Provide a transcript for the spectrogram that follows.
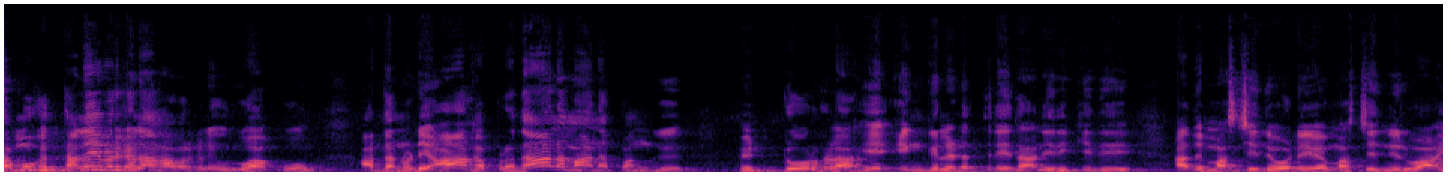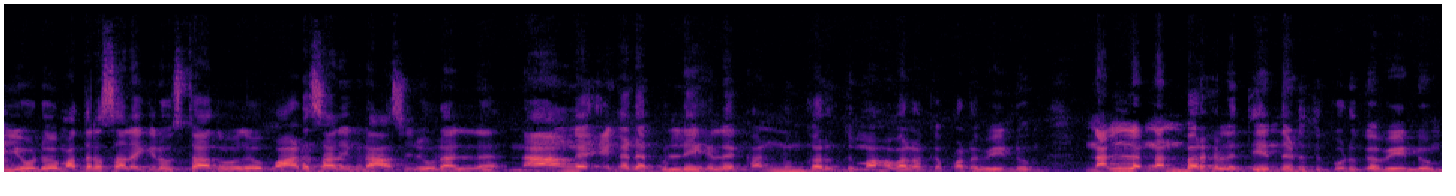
சமூக தலைவர்களாக அவர்களை உருவாக்குவோம். அதனுடைய ஆக பிரதானமான பங்கு பெற்றோர்களாகிய எங்களிடத்திலே தான் இருக்குது. அது மஸ்ஜிதோடு மஸ்ஜித் நிர்வாகியோடு மதரசாலைகள் உஸ்தாதோடு பாடசாலைகளோட ஆசிரியரோடு அல்ல. நாங்கள் எங்களோட பிள்ளைகளை கண்ணும் கருத்துமாக வளர்க்கப்பட வேண்டும். நல்ல நண்பர்களை தேர்ந்தெடுத்து கொடுக்க வேண்டும்.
